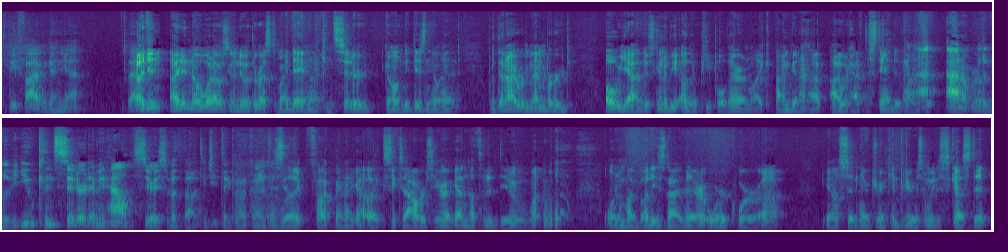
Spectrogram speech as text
To be five again, yeah. I didn't I didn't know what I was going to do with the rest of my day and I considered going to Disneyland, but then I remembered, oh yeah, there's going to be other people there and like I'm going to have I would have to stand in line I, for I don't really believe you. You considered. I mean, how serious of a thought did you think about going to Disneyland? like, fuck man, I got like 6 hours here. I got nothing to do. One, of my buddies and I there at work were uh, you know, sitting there drinking beers and we discussed it.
